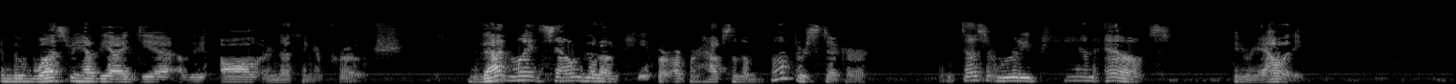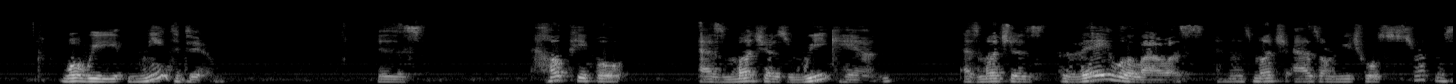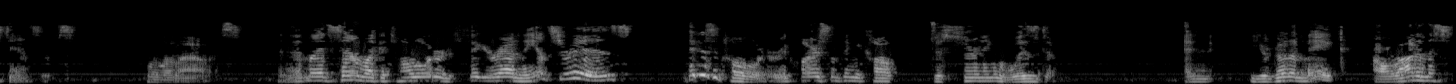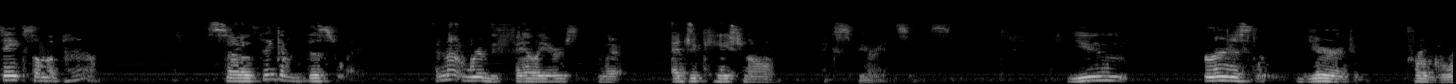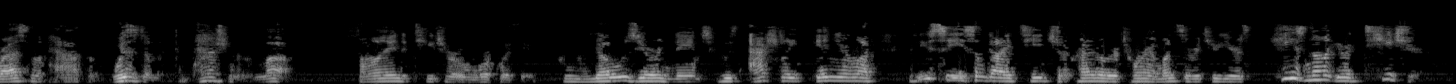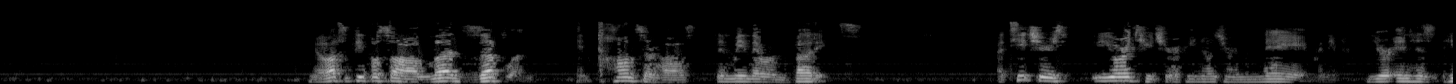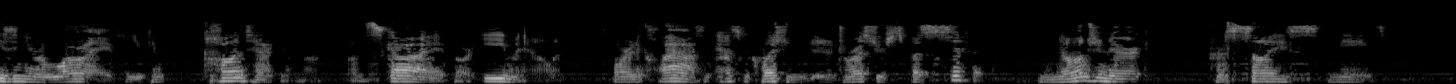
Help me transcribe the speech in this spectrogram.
In the West, we have the idea of the all or nothing approach. That might sound good on paper or perhaps on a bumper sticker, but it doesn't really pan out in reality. What we need to do is help people as much as we can, as much as they will allow us, and as much as our mutual circumstances will allow us. And that might sound like a tall order to figure out, and the answer is, it is a tall order. It requires something we call discerning wisdom. And you're going to make a lot of mistakes on the path. So think of it this way. They're not really failures, they're educational experiences. If you earnestly yearn to progress in the path of wisdom and compassion and love, find a teacher who will work with you, who knows your names, who's actually in your life. If you see some guy teach in a crowded auditorium once every two years, he's not your teacher. You know, lots of people saw Led Zeppelin in concert halls. Didn't mean they were buddies. A teacher's your teacher if he knows your name and if you're in his, he's in your life and you can contact him on, on Skype or email or in a class and ask a question and address your specific, non-generic, precise needs.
